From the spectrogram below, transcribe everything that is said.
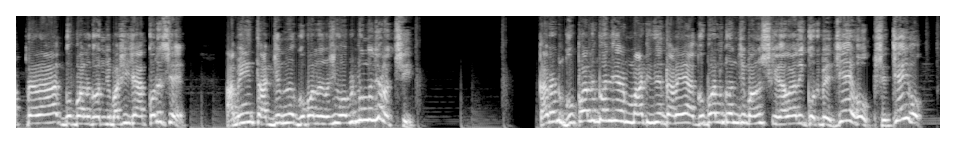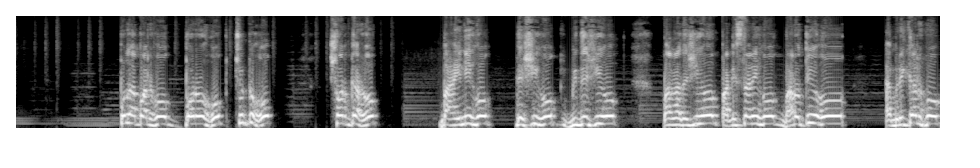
আপনারা গোপালগঞ্জবাসী যা করেছে, আমি তার জন্য গোপালগঞ্জবাসী অভিনন্দন জানাচ্ছি। কারণ গোপালগঞ্জের মাটিতে দাঁড়িয়ে গোপালগঞ্জে মানুষকে গালাগালি করবে, যে হোক, সে যেই হোক। পোলাপার হোক, বড় হোক, ছোট হোক, সরকার হোক, বাহিনী হোক, দেশি হোক, বিদেশি হোক, বাংলাদেশি হোক, পাকিস্তানি হোক, ভারতীয় হোক আমেরিকান হোক,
